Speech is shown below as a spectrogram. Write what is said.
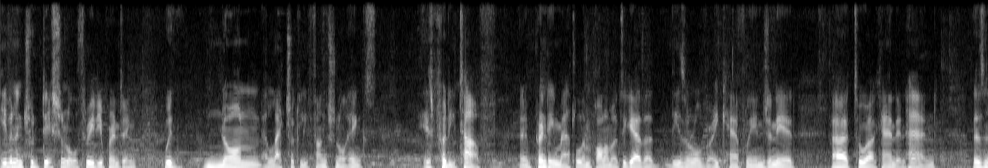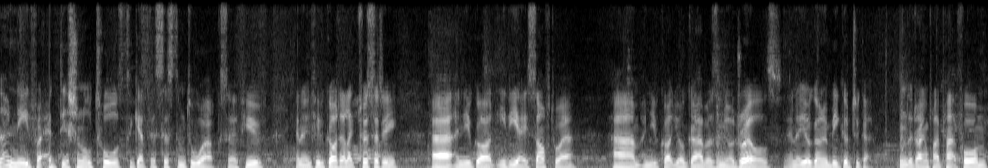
even in traditional 3D printing with non-electrically functional inks is pretty tough. You know, printing metal and polymer together, these are all very carefully engineered uh, to work hand in hand. There's no need for additional tools to get this system to work. So if you've, you know, if you've got electricity uh, and you've got EDA software, um, and you've got your Gerbers and your drills, you know, you're going to be good to go. The Dragonfly platform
